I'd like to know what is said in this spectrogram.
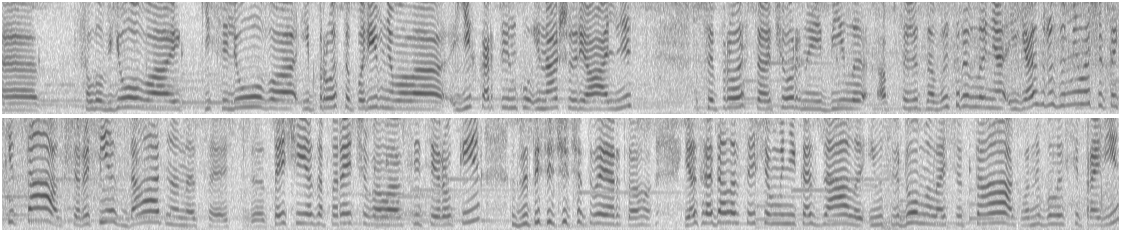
е, Соловйова, Кісельова і просто порівнювала їх картинку і нашу реальність. Це просто чорне і біле абсолютно викривлення. І я зрозуміла, що таки так, що Росія здатна на це. Те, що я заперечувала всі ці роки з 2004-го, я згадала все, що мені казали, і усвідомила, що так, вони були всі праві.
